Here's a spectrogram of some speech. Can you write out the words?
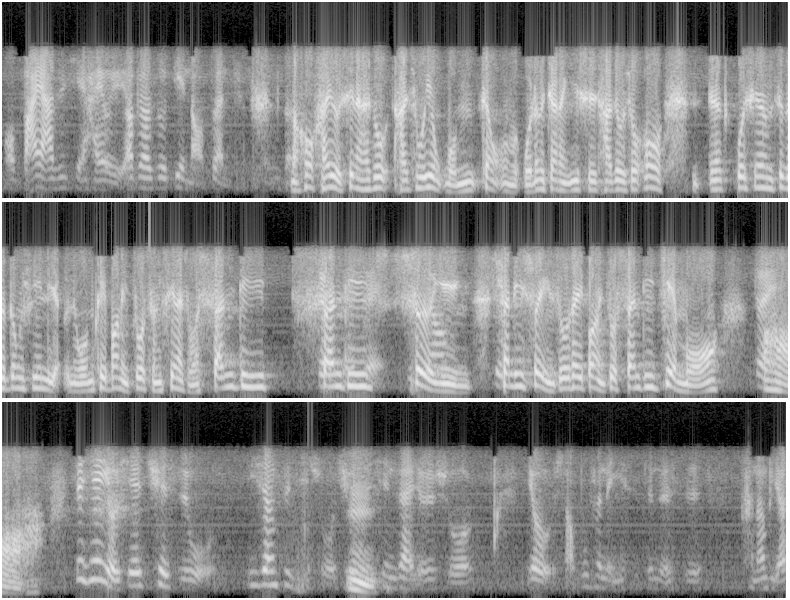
哦，拔牙之前还有要不要做电脑断层？然后还有现在还说还是会用我们像我我那个家庭医师，他就说哦，呃，郭先生这个东西你我们可以帮你做成现在什么三 D 三 D 摄影三 D 摄影之后，他可以帮你做三 D 建模。对。哦。这些有些确实我医生自己说，确实现在就是说、嗯、有少部分的医师真的是。可能比较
